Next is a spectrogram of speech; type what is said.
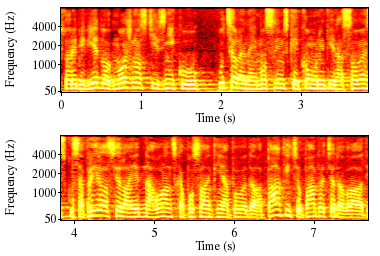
ktoré by viedlo k možnosti vzniku ucelenej moslimskej komunity na Slovensku. Sa prihlásila jedna holandská poslankyňa a povedala, pán Fico, pán predseda vlády,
